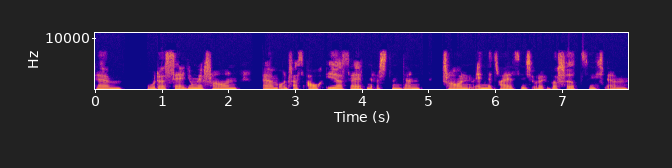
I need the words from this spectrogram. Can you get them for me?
ähm, oder sehr junge Frauen. Ähm, und was auch eher selten ist, sind dann Frauen Ende 30 oder über 40. Ähm,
